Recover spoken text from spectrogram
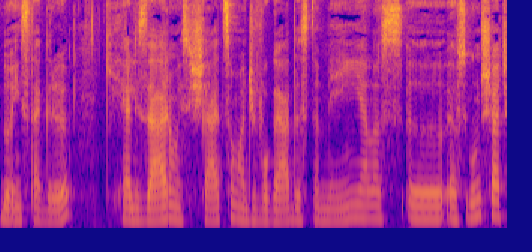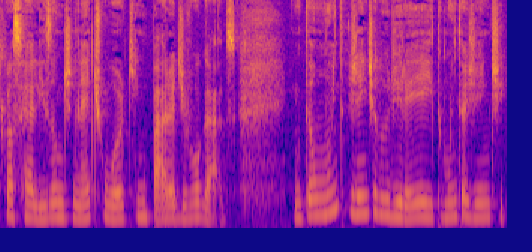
do Instagram que realizaram esse chat, são advogadas também, e elas uh, é o segundo chat que elas realizam de networking para advogados. Então, muita gente do direito, muita gente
